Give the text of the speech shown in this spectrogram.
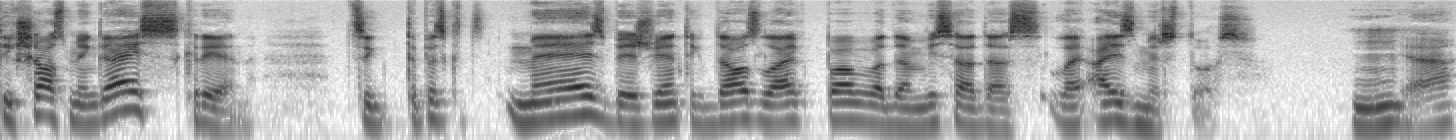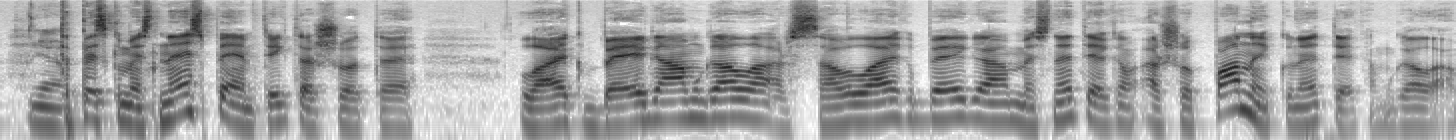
tik šausmīgi aizskrien, cik, tāpēc, mēs bieži vien tik daudz laika pavadām visādās, lai aizmirstos. Mm. Ja? Jā. Tāpēc, ka mēs nespējam tikt ar šo laika beigām galā, ar savu laika beigām, mēs netiekam ar šo paniku, netiekam galā.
